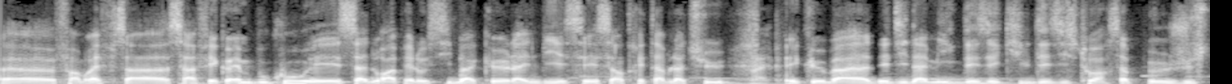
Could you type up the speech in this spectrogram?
Enfin bref, ça, ça a fait quand même beaucoup et ça nous rappelle aussi bah, que la NBA c'est c'est intraitable là-dessus Ouais. et que bah, des dynamiques, des équipes, des histoires, ça peut juste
